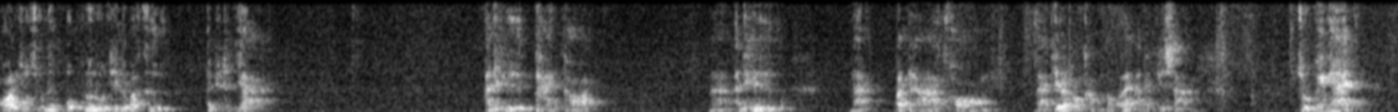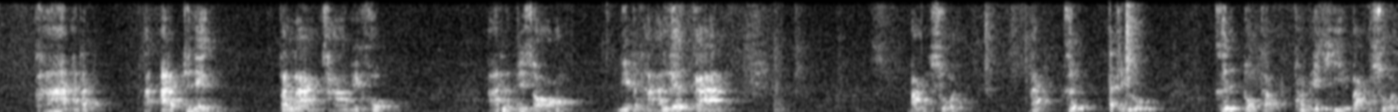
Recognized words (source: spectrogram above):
ป้อนโซนศูนย์หนึ่งปุ๊บเรารู้ทีเลยว่าคืออยุธยา อันนี้คือถ่ายทอดนะอันนี้คือนะปัญหาของนะที่เราต้องคำนวณและอันดับที่สามสรุปง่ายๆถ้าอันดับอันดับที่หนึ่งตารางค่าม่ครบ อันดับที่สองมีปัญหาเรื่องการบางส่วนนะขึ้นอัติรุขึ้นตรงกับ primary key บางส่วน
